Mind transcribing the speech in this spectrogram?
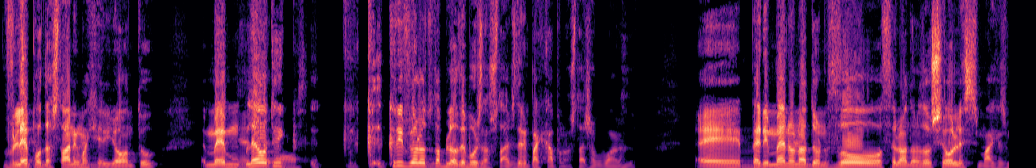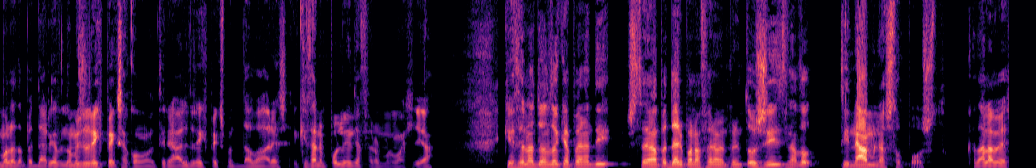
βλέποντας το άνοιγμα χεριών του, με, λέω ότι κρύβει όλο το ταμπλό. Δεν μπορείς να στάρει, δεν υπάρχει κάπου να στάρει από πάνω του. Ε, Περιμένω να τον δω, θέλω να τον δω σε όλες τις μάχες, με όλα τα πεντάρια. Νομίζω δεν έχει παίξει ακόμα με τη Real, δεν έχει παίξει με τον Ταβάρε. Εκεί θα είναι πολύ ενδιαφέρον μονομαχία. Και θέλω να τον δω και απέναντι στο ένα πεντάρι που αναφέραμε πριν, το ζήτηση να δω την άμυνα στο post. Κατάλαβε.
